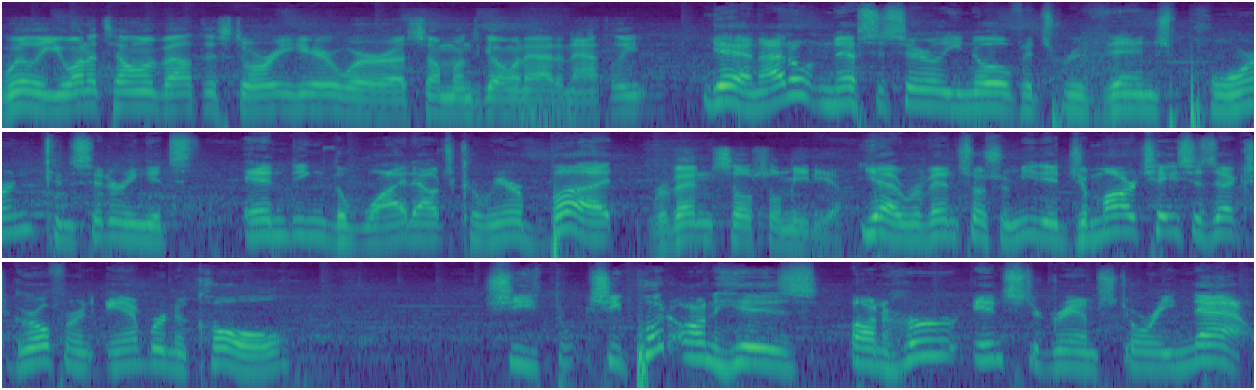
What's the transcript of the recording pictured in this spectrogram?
Willie, you want to tell them about this story here where uh, someone's going at an athlete? Yeah, and I don't necessarily know if it's revenge porn, considering it's ending the wideout's career, but revenge social media. Yeah, revenge social media. Ja'Marr Chase's ex-girlfriend Amber Nicole, she th- she put on his on her Instagram story. Now,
